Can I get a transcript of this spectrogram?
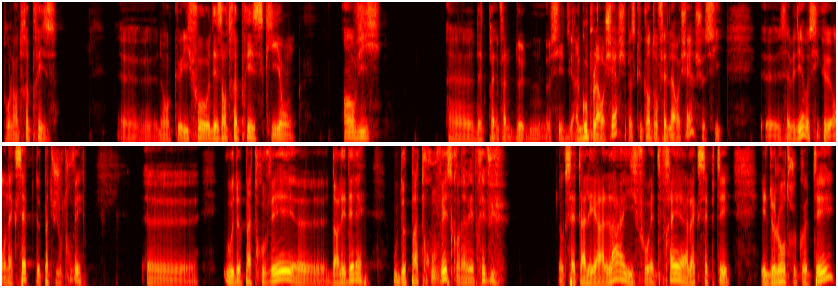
pour l'entreprise. Euh, donc, il faut des entreprises qui ont envie euh, d'être enfin aussi un goût pour la recherche parce que quand on fait de la recherche aussi ça veut dire aussi qu'on accepte de pas toujours trouver euh, ou de pas trouver euh, dans les délais ou de pas trouver ce qu'on avait prévu. Donc cet aléa là il faut être prêt à l'accepter. Et de l'autre côté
